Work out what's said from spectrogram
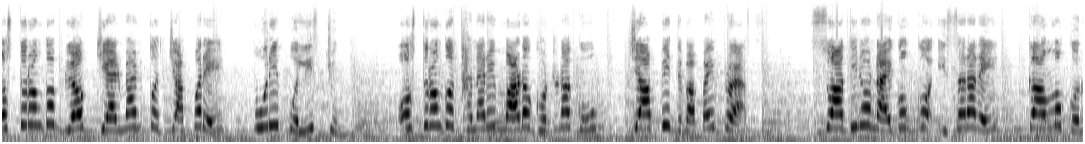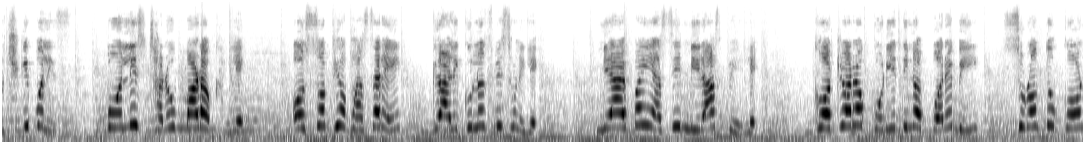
ଅସ୍ତରଙ୍ଗ ବ୍ଲକ ଚେୟାରମ୍ୟାନଙ୍କ ଚାପରେ ପୁରୀ ପୋଲିସ ଚୁପ୍ ଅସ୍ତରଙ୍ଗ ଥାନାରେ ମାଡ଼ ଘଟଣାକୁ ଚାପି ଦେବା ପାଇଁ ପ୍ରୟାସ ସ୍ୱାଧୀନ ନାୟକଙ୍କ ଇସାରାରେ କାମ କରୁଛି କି ପୋଲିସ ପୋଲିସଠାରୁ ମାଡ଼ ଖାଇଲେ ଅସଭ୍ୟ ଭାଷାରେ ଗାଳିଗୁଲଜ ବି ଶୁଣିଲେ ନ୍ୟାୟ ପାଇଁ ଆସି ନିରାଶ ବି ହେଲେ ଘଟଣାର କୋଡ଼ିଏ ଦିନ ପରେ ବି ଶୁଣନ୍ତୁ କ'ଣ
